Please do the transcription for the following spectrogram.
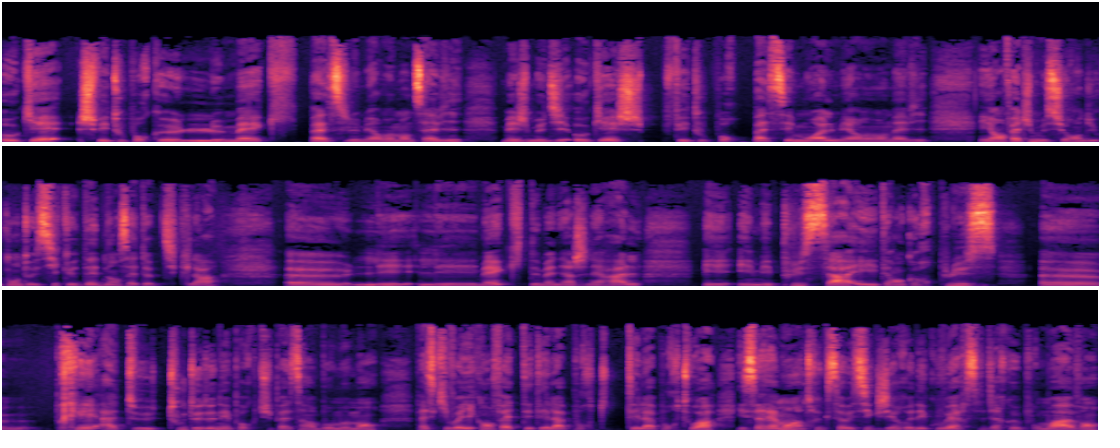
ok, je fais tout pour que le mec passe le meilleur moment de sa vie, mais je me dis, ok, je fais tout pour passer moi le meilleur moment de ma vie. Et en fait, je me suis rendu compte aussi que d'être dans cette optique-là, euh, les, les mecs, de manière générale, aimaient plus ça et étaient encore plus euh, prêt à te tout te donner pour que tu passes un bon moment parce qu'ils voyaient qu'en fait t'étais là pour t'es là pour toi. Et c'est vraiment un truc ça aussi que j'ai redécouvert. C'est à dire que pour moi avant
